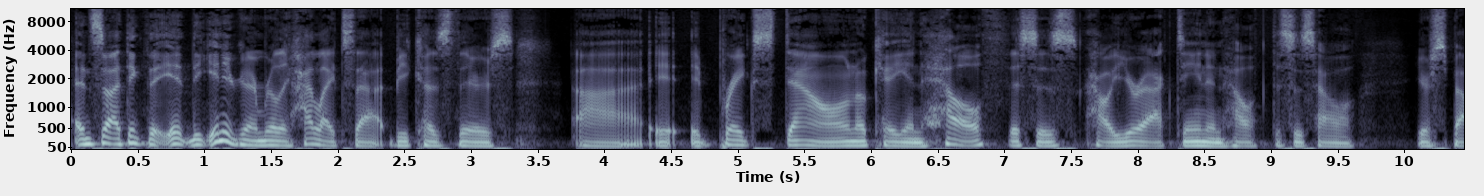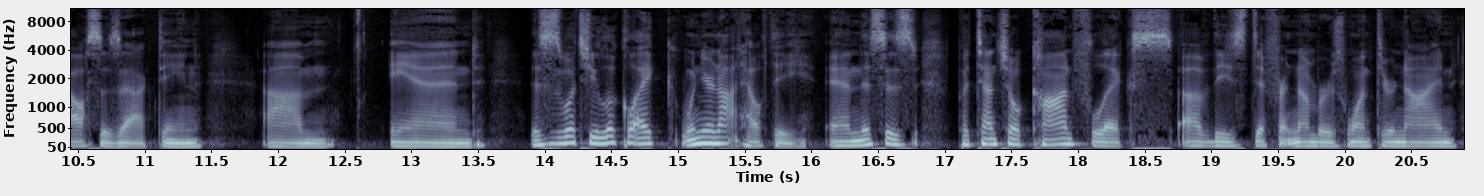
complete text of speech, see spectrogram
and so I think the the enneagram really highlights that because there's uh, it, it breaks down. Okay, in health, this is how you're acting. In health, this is how your spouse is acting. Um, and this is what you look like when you're not healthy. And this is potential conflicts of these different numbers, one through nine.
